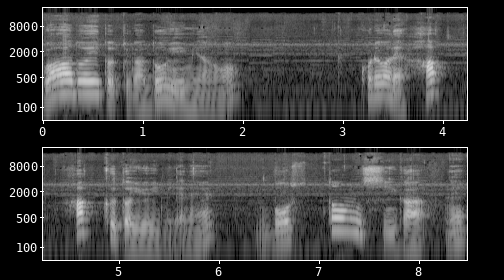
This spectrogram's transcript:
ワード8っていうのはどういう意味なの？これはねハックという意味でねボストン市がね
